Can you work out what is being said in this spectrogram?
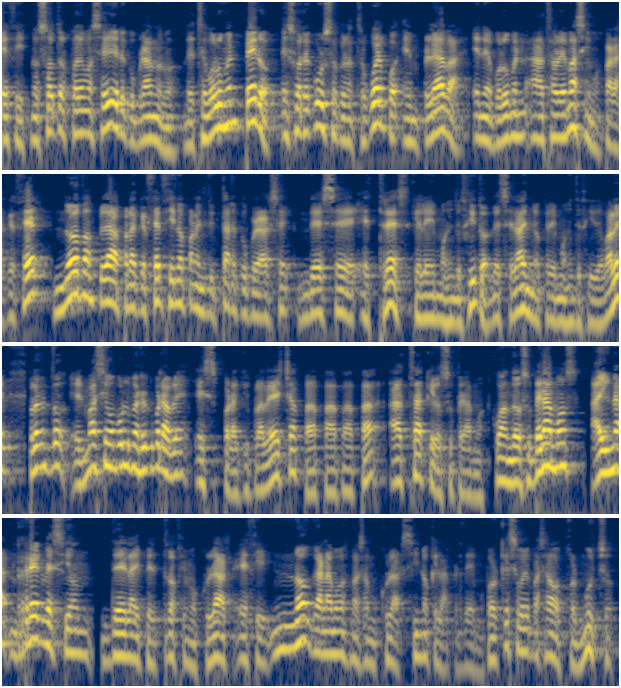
Es decir, nosotros podemos seguir recuperándonos de este volumen, pero esos recursos que nuestro cuerpo empleaba en el volumen adaptable máximo para crecer, no los va a emplear para crecer, sino para intentar recuperarse de ese estrés que le hemos inducido, de ese daño que le hemos inducido, ¿vale? Por lo tanto, el máximo volumen recuperable es por aquí, por la derecha, pa, pa, pa, pa, hasta que lo superamos. Cuando lo superamos, hay una regresión de la hipertrofia muscular, es decir, no ganamos masa muscular, sino que la perdemos, porque sobrepasamos por mucho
